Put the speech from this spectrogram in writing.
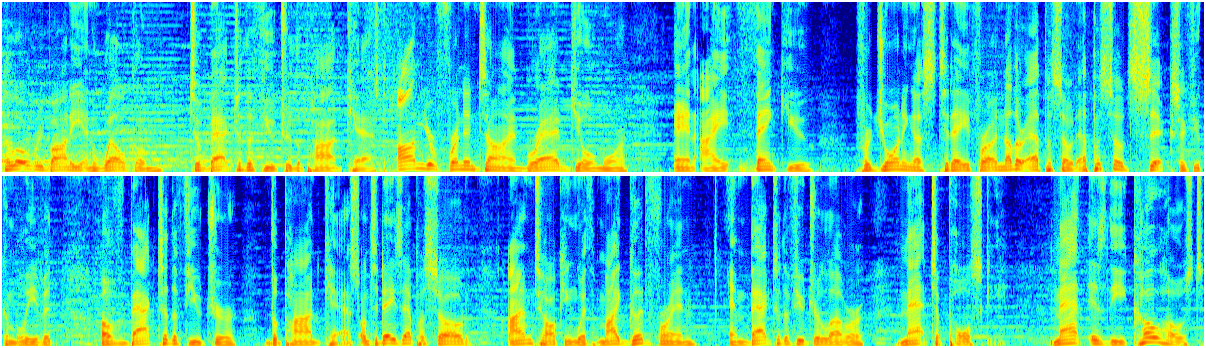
Hello, everybody, and welcome to Back to the Future, the podcast. I'm your friend in time, Brad Gilmore, and I thank you for joining us today for another episode, episode six, if you can believe it, of Back to the Future, the podcast. On today's episode, I'm talking with my good friend and Back to the Future lover, Matt Topolsky. Matt is the co host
